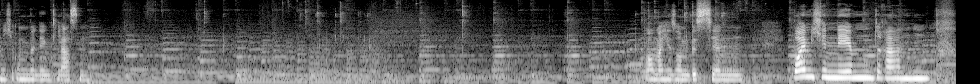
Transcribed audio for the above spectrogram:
nicht unbedingt lassen. Brauchen wir hier so ein bisschen Bäumchen nebendran. So.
